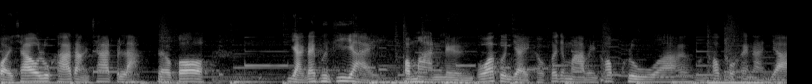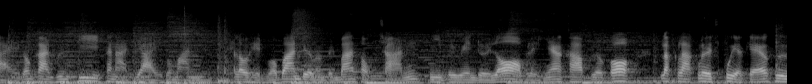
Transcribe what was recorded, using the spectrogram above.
ปล่อยเช่าลูกค้าต่างชาติเป็นหลัก แล้วก็อยากได้พื้นที่ใหญ่ประมาณหนึ่งเพราะว่าส่วนใหญ่เขาก็จะมาเป็นครอบครัวเหมือนครอบครัวขนาดใหญ่ ต้องการพื้นที่ขนาดใหญ่ประมาณหนึงเราเห็นว่าบ้านเดิมมันเป็นบ้าน 2 ชั้น มีบริเวณโดยรอบอะไรอย่างเงี้ยครับแล้วก็หลักๆ เลยที่คุยกับแกก็คือ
